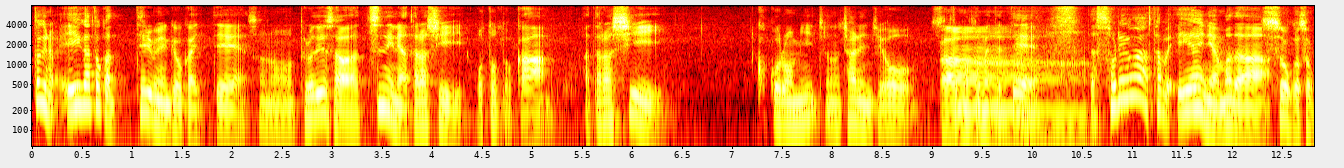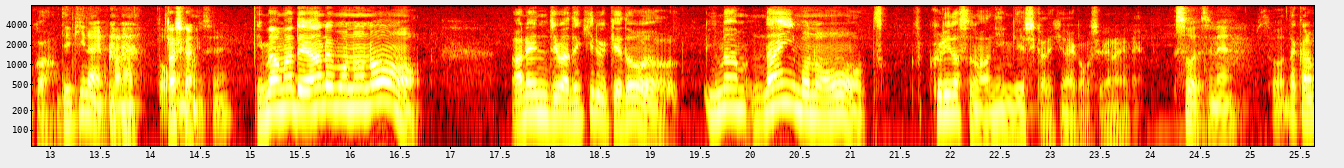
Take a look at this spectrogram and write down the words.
特に映画とかテレビの業界ってそのプロデューサーは常に新しい音とか新しい試みそのチャレンジをずっと求めててそれは多分 AI にはまだそうかそうか。できないのかなと思うんですよね。今まであるもののアレンジはできるけど今ないものを作り出すのは人間しかできないかもしれないね。そうですね。そう。だから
